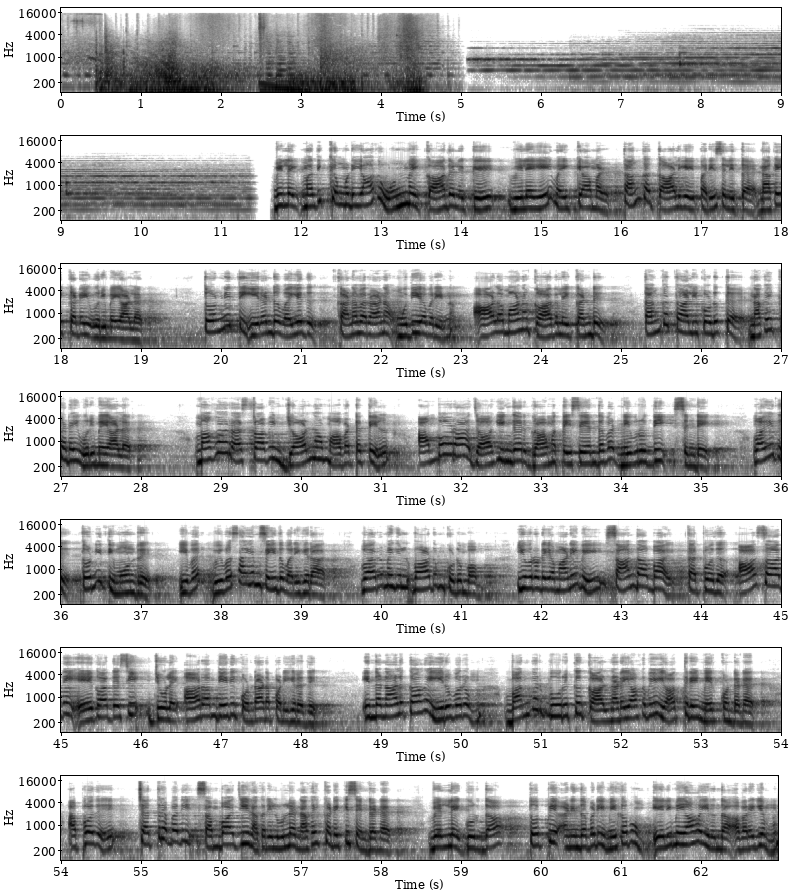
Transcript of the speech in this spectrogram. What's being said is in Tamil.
விலை மதிக்க முடியாத உண்மை காதலுக்கு விலையே வைக்காமல் தங்க தாலியை பரிசளித்த நகைக்கடை உரிமையாளர். தொண்ணூற்றி இரண்டு வயது கணவரான முதியவரின் ஆழமான காதலை கண்டு தங்கத்தாலி கொடுத்த நகைக்கடை உரிமையாளர். மகாராஷ்டிராவின் ஜால்னா மாவட்டத்தில் அம்போரா ஜாகிங்கர் கிராமத்தை சேர்ந்தவர் நிவ்ருத்தி சிண்டே. வயது தொண்ணூற்றி மூன்று இவர் விவசாயம் செய்து வருகிறார். வறுமையில் வாடும் குடும்பம். இவருடைய மனைவி சாந்தாபாய் தற்போது ஆசாதி ஏகாதசி ஜூலை ஆறாம் தேதி கொண்டாடப்படுகிறது. இந்த நாளுக்காக இருவரும் பந்தர்பூருக்கு கால்நடையாகவே யாத்திரை மேற்கொண்டனர். அப்போது சத்ரபதி சம்பாஜி நகரில் உள்ள நகைக்கடைக்கு சென்றனர். வெள்ளை குர்தா தொப்பி அணிந்தபடி மிகவும் எளிமையாக இருந்த அவரையும்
